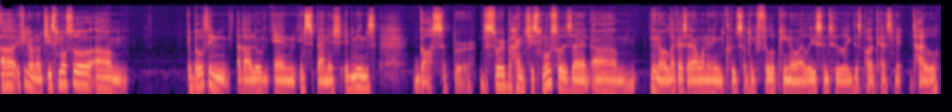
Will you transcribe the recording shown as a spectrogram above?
uh if you don't know chismoso um both in tagalog and in spanish it means gossiper the story behind chismoso is that um you know, like I said, I wanted to include something Filipino at least into like this podcast title.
